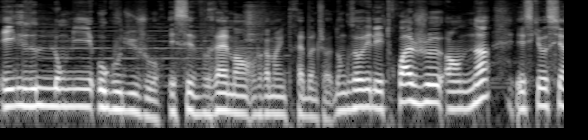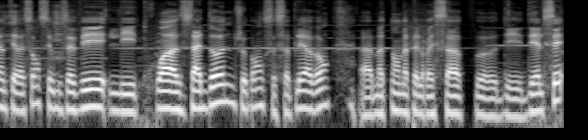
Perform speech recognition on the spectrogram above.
et ils l'ont mis au goût du jour. Et c'est vraiment, vraiment une très bonne chose. Donc vous avez les trois jeux en un. Et ce qui est aussi intéressant, c'est que vous avez les trois add-ons, je pense, ça s'appelait avant. Euh, maintenant, on appellerait ça euh, des DLC.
